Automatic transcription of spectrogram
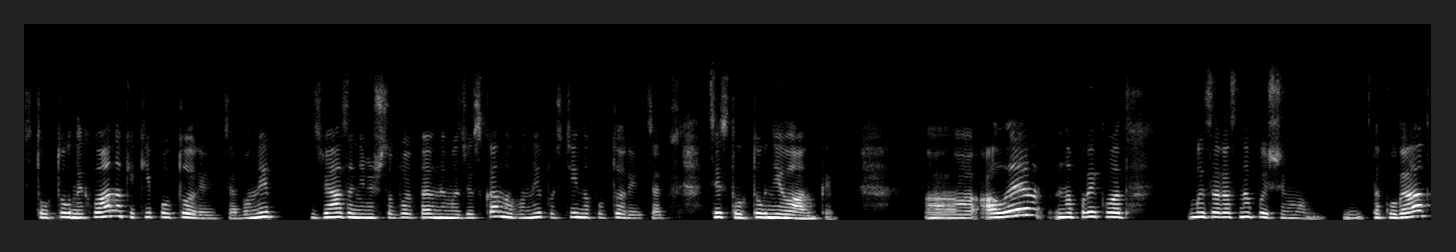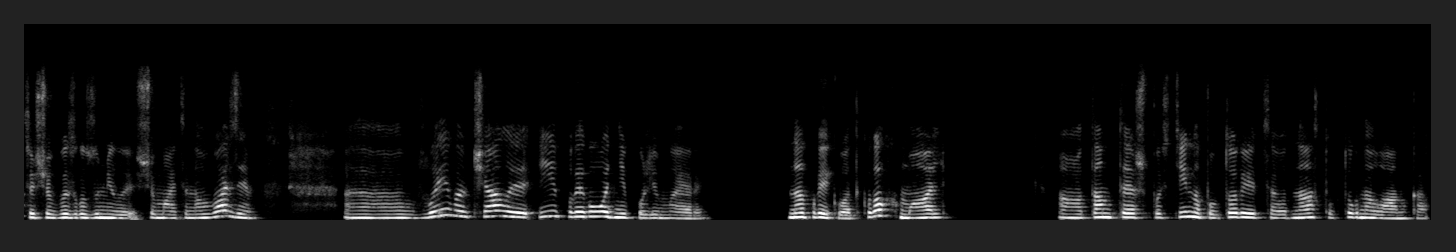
структурних ланок, які повторюються. Вони зв'язані між собою певними зв'язками, вони постійно повторюються, ці структурні ланки. Але, наприклад, ми зараз напишемо таку реакцію, щоб ви зрозуміли, що мається на увазі. Е, Ви вивчали і природні полімери, наприклад, крохмаль, там теж постійно повторюється одна структурна ланка.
